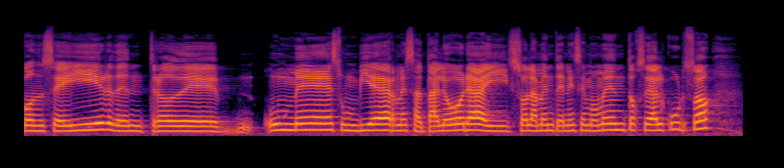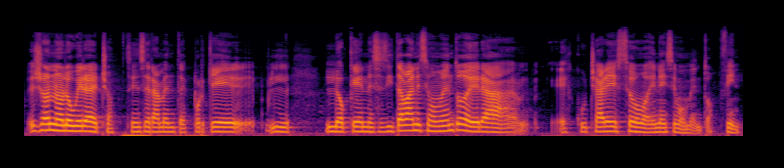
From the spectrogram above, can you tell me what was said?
conseguir dentro de un mes, un viernes a tal hora y solamente en ese momento sea el curso, yo no lo hubiera hecho, sinceramente, porque lo que necesitaba en ese momento era escuchar eso en ese momento, fin.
